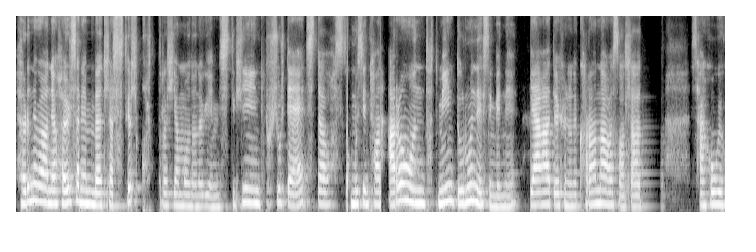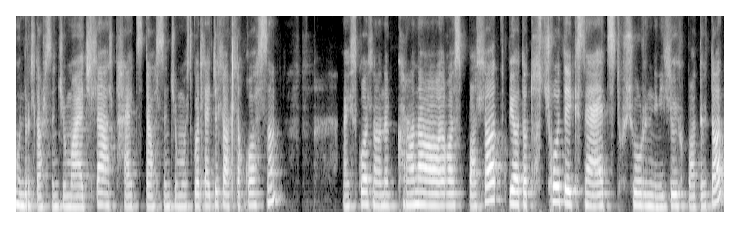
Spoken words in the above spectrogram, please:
21 оны 2 сарын байдлаар сэтгэл готрол юм уу нэг юм сэтгэлийн төвшүүртэй айцтай болсон хүмүүсийн тоон 10 хүн тутмын 4-өөс ингэнэ. Яагаад вэ гэхээр нэг коронавигоос болоод санхүүгийн хүндрэлд орсон ч юм уу, ажлаа алдах айцтай болсон ч юм уу, эсвэл ажил орлогогүй болсон. Эсвэл нэг коронавигоос болоод би одоо тусчгүй дээ гэсэн айц төвшүүр нь илүү их бодогдоод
